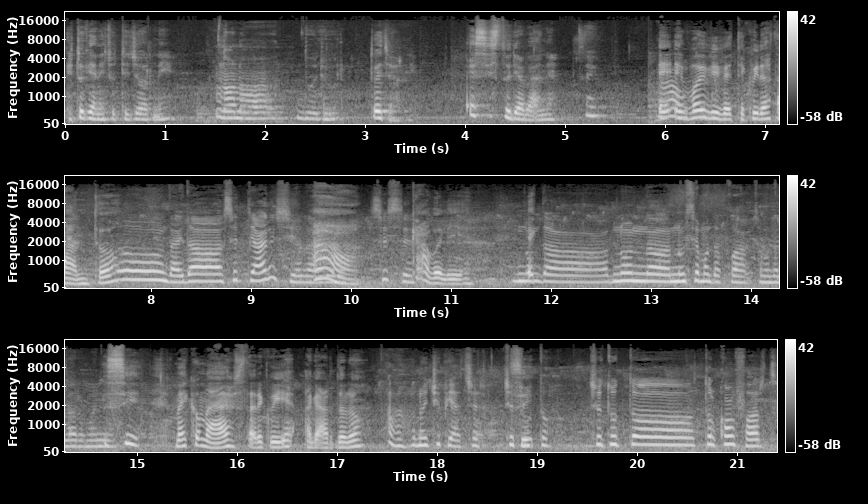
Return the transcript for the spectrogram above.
E tu vieni tutti i giorni? No, no, due giorni. Due giorni. E si studia bene? E, e voi vivete qui da tanto? Oh, dai, da sette anni sì, ragazzi. Ah, sì, sì. cavoli. Non, da- non, non siamo da qua, siamo della Romania. Sì, ma e com'è stare qui a Gardolo? Ah, a noi ci piace, c'è Sì. tutto. C'è tutto, tutto il comfort.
